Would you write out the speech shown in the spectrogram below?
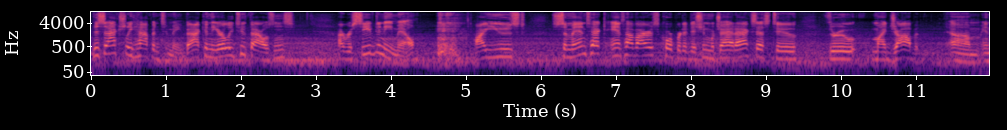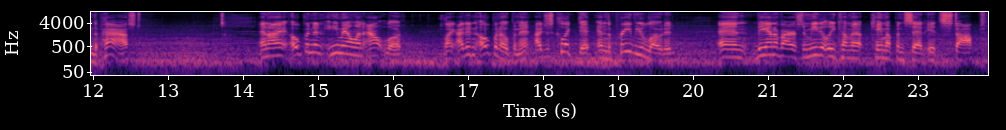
This actually happened to me back in the early 2000s. I received an email. I used Symantec Antivirus Corporate Edition, which I had access to through my job um, in the past. And I opened an email in Outlook. Like, I didn't open open it, I just clicked it, and the preview loaded and the antivirus immediately come up, came up and said it stopped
